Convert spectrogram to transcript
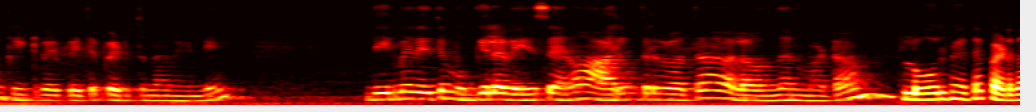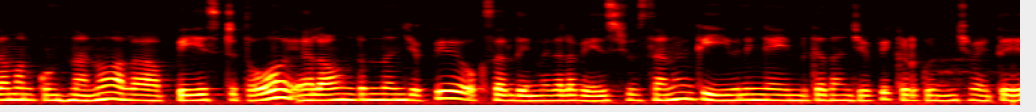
ఇంకా ఇటువైపు అయితే పెడుతున్నానండి. దీని మీద అయితే ముగ్గిలా వేసాను. ఆరిన తర్వాత అలా ఉందనమాట ఫ్లోర్ మీద పెడదాం అనుకుంటున్నాను. అలా పేస్ట్తో ఎలా ఉంటుందని చెప్పి ఒకసారి దీని మీద అలా వేసి చూసాను ఇంకా ఈవినింగ్ అయింది కదా అని చెప్పి ఇక్కడ కొంచెం అయితే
